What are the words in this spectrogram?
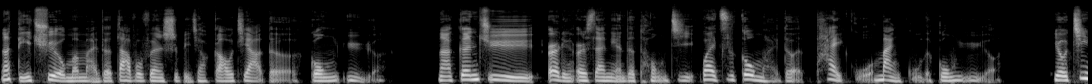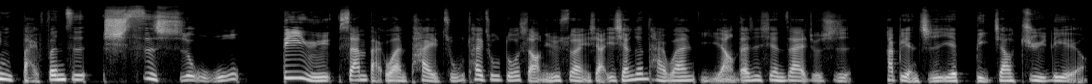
那的确，我们买的大部分是比较高价的公寓啊。那根据二零二三年的统计，外资购买的泰国曼谷的公寓啊。有近百分之四十五低于三百万泰铢，泰铢多少？你去算一下。以前跟台湾一样，但是现在就是它贬值也比较剧烈哦。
